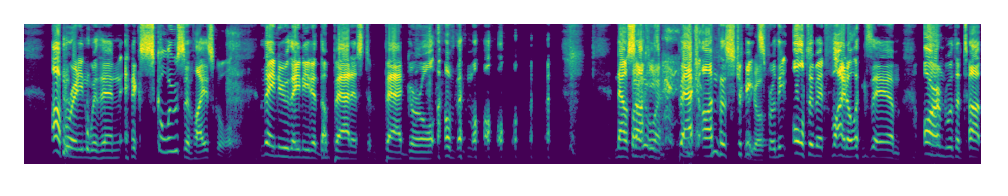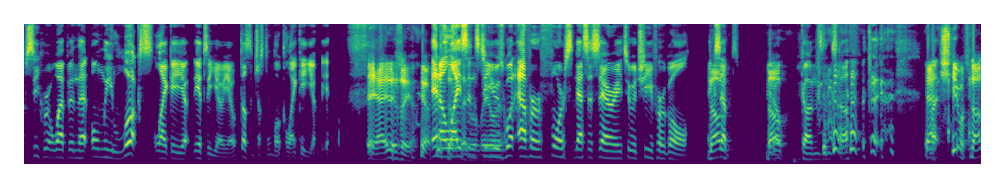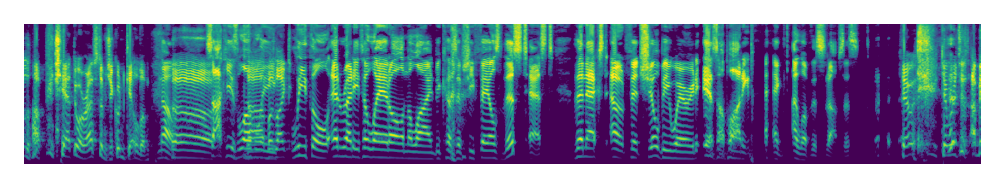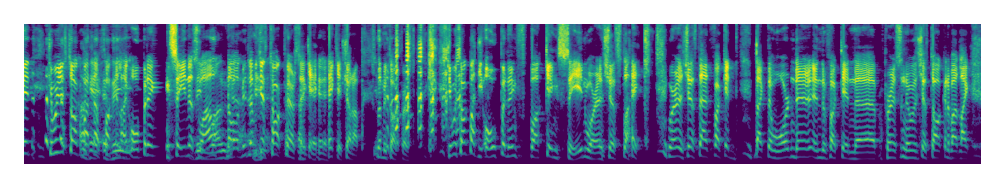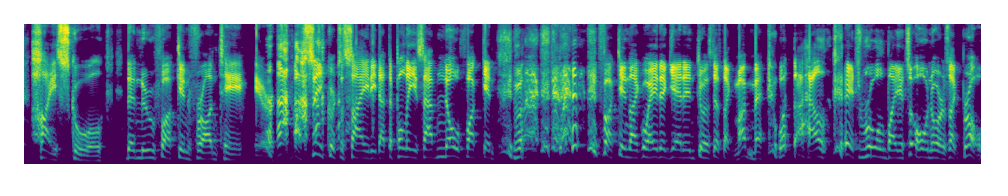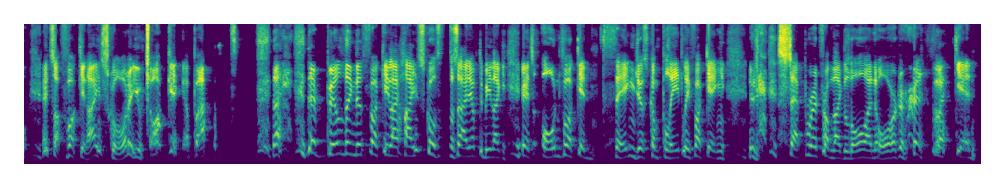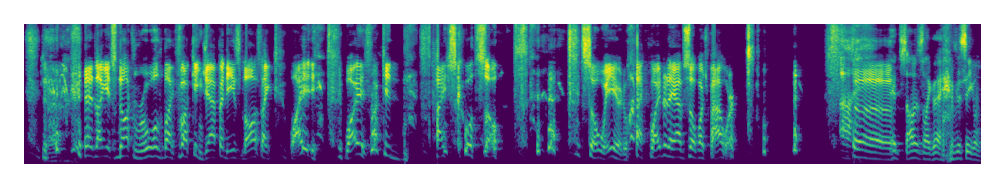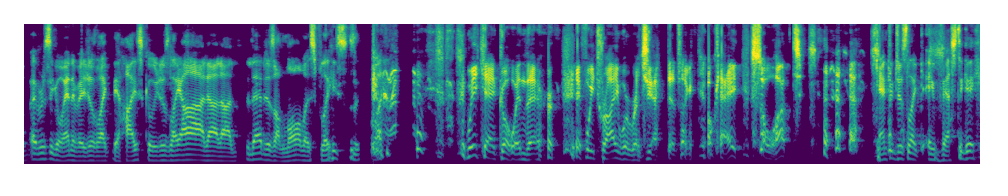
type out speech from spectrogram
operating within an exclusive high school, they knew they needed the baddest bad girl of them all. now Saki's back on the streets for the ultimate final exam, armed with a top secret weapon that only looks like a yo- it's a yo-yo. It doesn't just look like a yo-yo. Yeah, it is a. Yo-yo. And a license to use whatever force necessary to achieve her goal. No. Except No. know, guns and stuff. Yeah, But- she was not allowed. She had to arrest him. She couldn't kill them. no. Uh, Saki's lovely, but, like- lethal, and ready to lay it all on the line because if she fails this test, the next outfit she'll be wearing is a body bag. I love this synopsis. Can we, can we just? I mean, can we just talk about Okay, that fucking the- like opening scene as well? manga- No, let me, let me just talk first. Okay, Okay. okay, shut up. Let me talk first. Can we talk about the opening fucking scene where it's just like where it's just that fucking like the warden in the fucking uh, prison who was just talking about like high school, the new fucking frontier, a secret society that the police have no fucking fucking like way to get into. It's just like my man, what the hell? It's ruled by its own orders. Like, bro, it's a fucking high school. What are you talking about? They're building this fucking like high school society up to be like its own fucking thing, just completely fucking separate from like law and order and fucking and like it's not ruled by fucking Japanese laws. Like why why is fucking high school so so weird? Why why do they have so much power? Ah, Uh, It's always like that. Every single every single anime, just like the high school, just like ah, nah, nah, that is a lawless place. we can't go in there. If we try, we're rejected. It's like, okay, so what? Can't you just like investigate?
